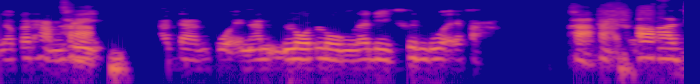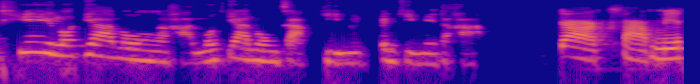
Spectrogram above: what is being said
แล้วก็ทำให้ค่ะอาการป่วยนั้นลดลงและดีขึ้นด้วยค่ะ ค่ะค่ะอ่าที่ลดยาลงอะค่ะลดยาลงจากกี่เม็ดเป็นกี่เม็ดอะคะจากสามเม็ด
